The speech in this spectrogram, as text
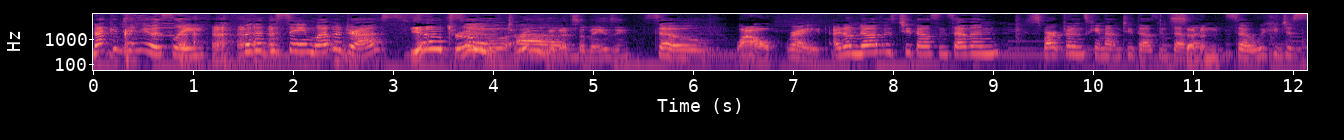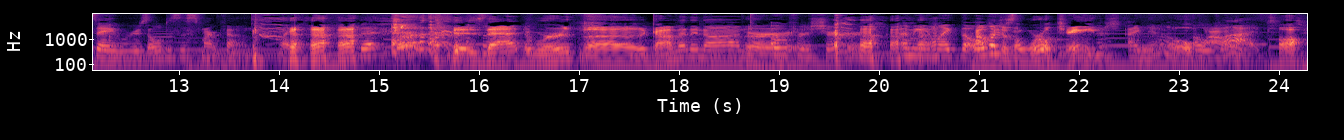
Not continuously, but at the same web address. Yeah, true. So, true. um, That's amazing. So, Wow. right. I don't know if it's 2007. Smartphones came out in 2007. Seven. So we could just say we're as old as the smartphone. Like, that. Is that worth uh, commenting on or Oh, for sure. I mean, like the How older. much has the world changed? I know Oh, a wow. lot. Oh,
